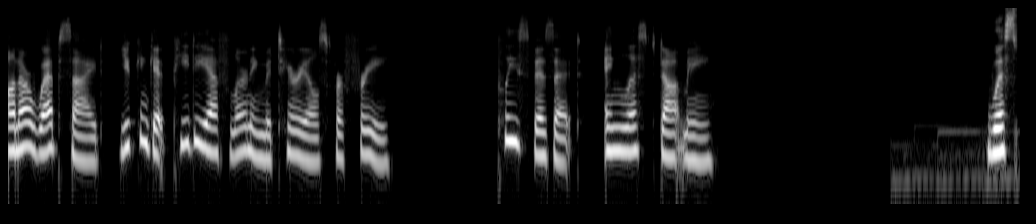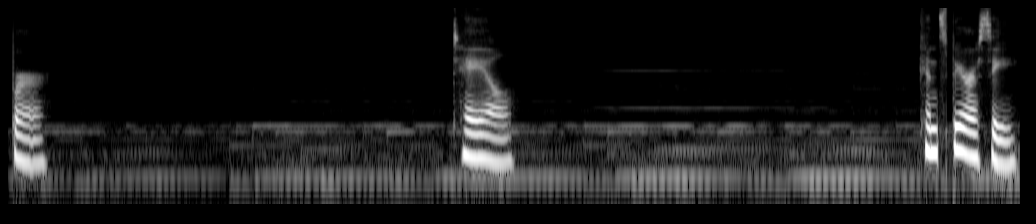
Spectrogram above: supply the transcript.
On our website, you can get PDF learning materials for free. Please visit englist.me. Whisper. Tale. Conspiracy.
